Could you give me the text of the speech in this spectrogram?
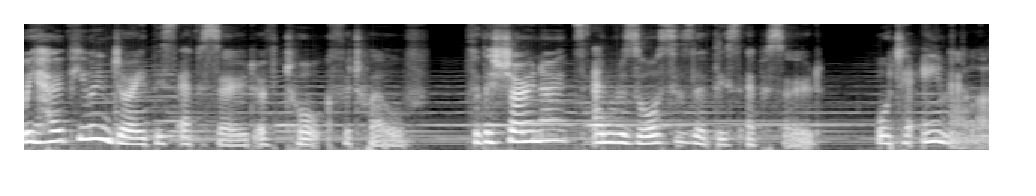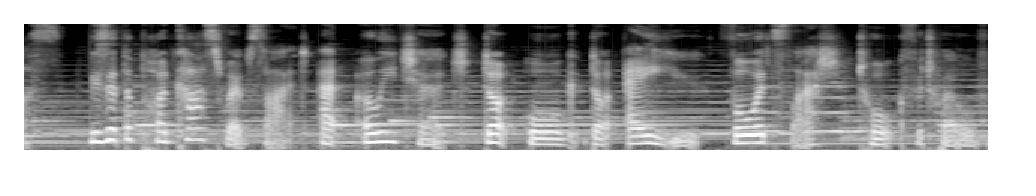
We hope you enjoyed this episode of Talk for 12. For the show notes and resources of this episode, or to email us, visit the podcast website at oechurch.org.au forward slash talk for 12.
